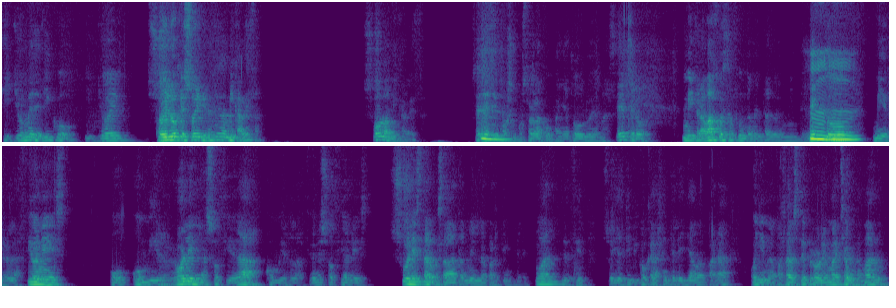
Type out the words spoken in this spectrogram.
Si yo me dedico y yo soy lo que soy gracias a mi cabeza, solo a mi cabeza. O sea, es decir, por supuesto, la acompaña todo lo demás, ¿eh? pero mi trabajo está fundamentado en mi intelecto, mis relaciones o, mi rol en la sociedad con mis relaciones sociales suele estar basada también en la parte intelectual. Es decir, soy el típico que la gente le llama para, oye, me ha pasado este problema, echa una mano.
